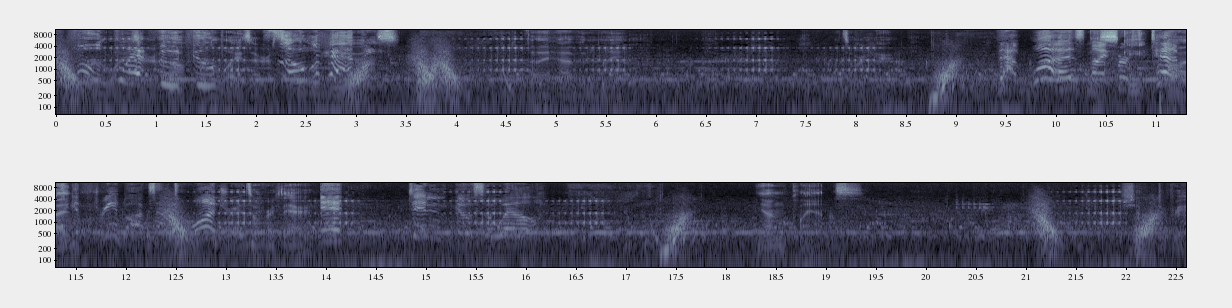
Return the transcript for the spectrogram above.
Full of plant food Oh, fertilizer. So happy. that I have in my. What's over here? That was my Escape first attempt pod. to get box out to Wandrum. over there? It didn't go so well. Young plants. Shift debris.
